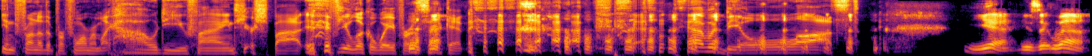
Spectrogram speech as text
in front of the performer. I'm like how do you find your spot if you look away for a second? That would be lost. Yeah is it well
